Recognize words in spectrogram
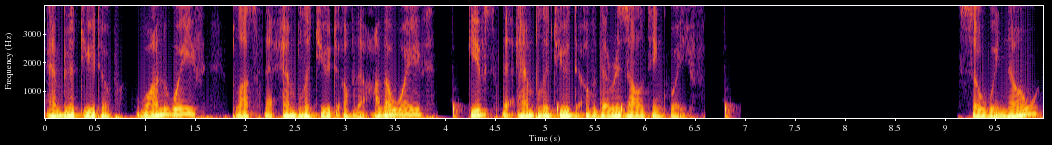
Amplitude of one wave plus the amplitude of the other wave gives the amplitude of the resulting wave. So we know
